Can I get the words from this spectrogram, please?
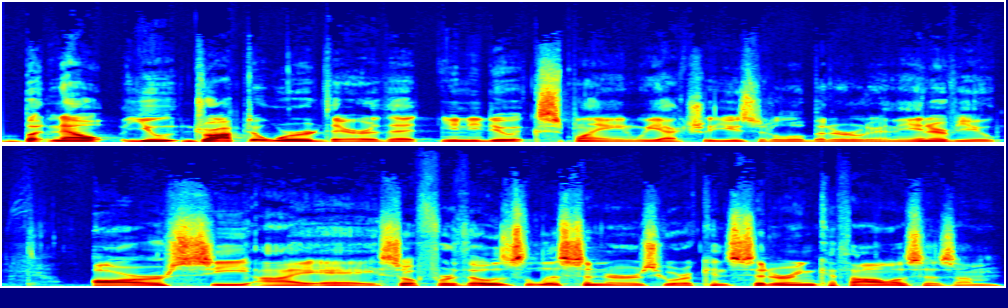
But now you dropped a word there that you need to explain. We actually used it a little bit earlier in the interview. RCIA. So for those listeners who are considering Catholicism,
